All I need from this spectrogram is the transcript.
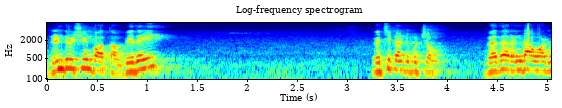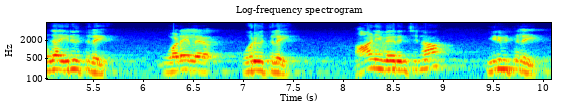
ரெண்டு விஷயம் பார்த்தோம். விதை வச்சு கண்டுபிடிச்சோம். விதை ரெண்டா உடஞ்சா இரு வித்திலை. உடையில ஒரு வித்திலை. ஆணி வேர் இருந்துச்சுன்னா இரு வித்திலை.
